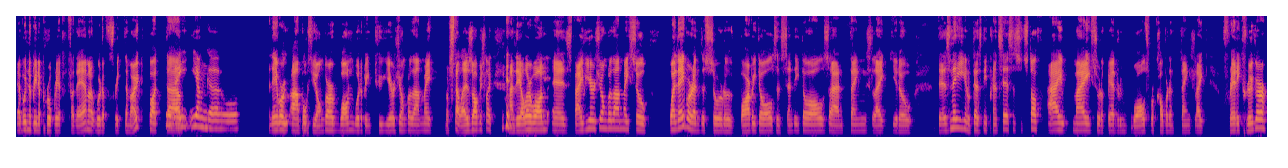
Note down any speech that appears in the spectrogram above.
it wouldn't have been appropriate for them, and it would have freaked them out. But were um, they younger or they were uh, both younger. One would have been two years younger than me, or still is, obviously, and the other one is five years younger than me. So while they were into sort of Barbie dolls and Sindy dolls and things like, you know, Disney, you know, Disney princesses and stuff, I my sort of bedroom walls were covered in things like Freddy Krueger,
